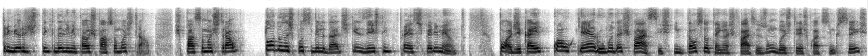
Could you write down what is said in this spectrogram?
Primeiro a gente tem que delimitar o espaço amostral. Espaço amostral todas as possibilidades que existem para esse experimento. Pode cair qualquer uma das faces. Então, se eu tenho as faces 1, 2, 3, 4, 5, 6,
